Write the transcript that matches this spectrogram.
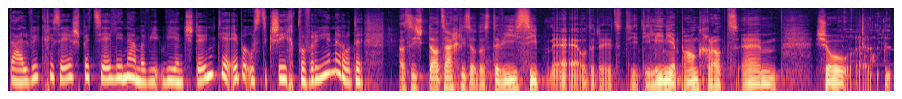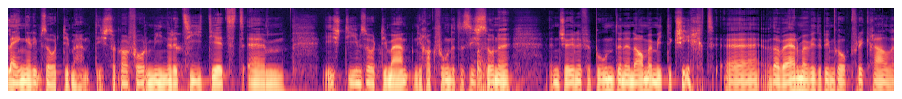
Teil wirklich sehr spezielle Namen. Wie, wie entstehen die? Eben aus der Geschichte von früher? Oder? Es ist tatsächlich so, dass der Weisse äh, oder die, die Linie Pankratz ähm, schon länger im Sortiment ist. Sogar vor meiner Zeit jetzt ähm, ist die im Sortiment. Und ich habe gefunden, das ist so eine, ein schöner verbundener Name mit der Geschichte. Äh, da wären wir wieder beim Gottfried Keller,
